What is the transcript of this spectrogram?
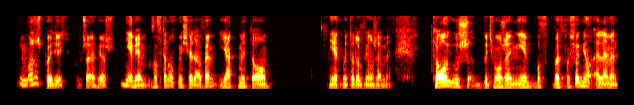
I możesz powiedzieć, kurczę, wiesz, nie wiem, zastanówmy się razem, jak my to, jak my to rozwiążemy. To już być może nie bezpośrednio element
